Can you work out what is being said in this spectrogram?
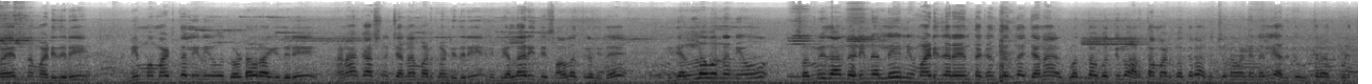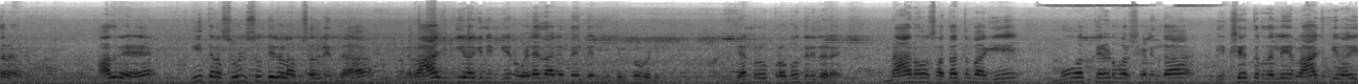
ಪ್ರಯತ್ನ ಮಾಡಿದಿರಿ ನಿಮ್ಮ ಮಟ್ಟದಲ್ಲಿ ನೀವು ದೊಡ್ಡವರಾಗಿದ್ದೀರಿ ಹಣಕಾಸು ಚೆನ್ನಾಗಿ ಮಾಡ್ಕೊಂಡಿದ್ದೀರಿ ನಿಮ್ಗೆಲ್ಲ ರೀತಿ ಸವಲತ್ತುಗಳಿದೆ. ಇದೆಲ್ಲವನ್ನು ನೀವು ಸಂವಿಧಾನದ ಅಡಿನಲ್ಲೇ ನೀವು ಮಾಡಿದ್ದಾರೆ ಅಂತಕ್ಕಂಥದ್ದನ್ನ ಜನ ಗೊತ್ತೋ ಗೊತ್ತಿಲ್ಲೋ ಅರ್ಥ ಮಾಡ್ಕೋತಾರೆ, ಅದು ಚುನಾವಣೆಯಲ್ಲಿ ಅದಕ್ಕೆ ಉತ್ತರ ಕೊಡ್ತಾರೆ ಅವರು. ಆದರೆ ಈ ಥರ ಸುಳ್ಳು ಸುದ್ದಿಗಳು ಹಬ್ಸೋದ್ರಿಂದ ರಾಜಕೀಯವಾಗಿ ನಿಮ್ಗೇನು ಒಳ್ಳೇದಾಗುತ್ತೆ ಅಂತ ನೀವು ತಿಳ್ಕೊಬೇಡಿ. ಜನರು ಪ್ರಬುದ್ಧರಿದ್ದಾರೆ. ನಾನು ಸತತವಾಗಿ ಮೂವತ್ತೆರಡು ವರ್ಷಗಳಿಂದ ಈ ಕ್ಷೇತ್ರದಲ್ಲಿ ರಾಜಕೀಯವಾಗಿ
